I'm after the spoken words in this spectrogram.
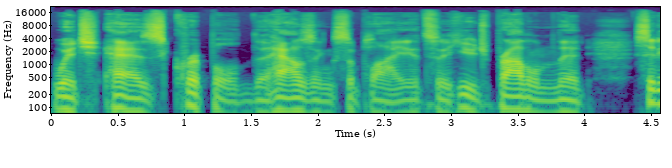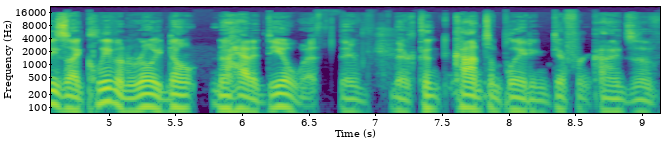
which has crippled the housing supply. It's a huge problem that cities like Cleveland really don't know how to deal with. They're they're con- mm-hmm. contemplating different kinds of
